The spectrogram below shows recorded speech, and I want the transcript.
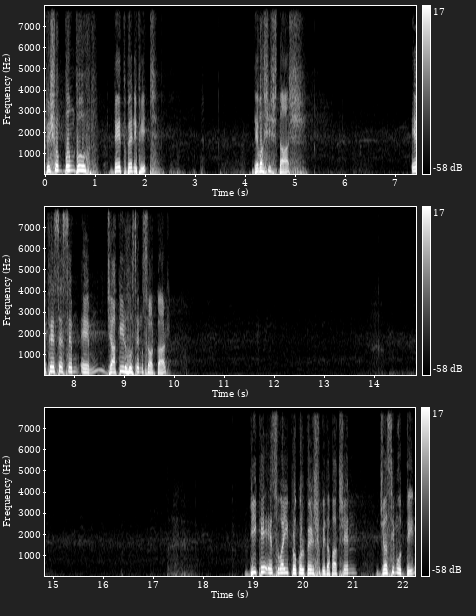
Krishak Bandhu death benefit Debashis Das FSSM M Zakir Hossain Sarkar BKSY প্রকল্পের সুবিধা পাচ্ছেন জসিম উদ্দিন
